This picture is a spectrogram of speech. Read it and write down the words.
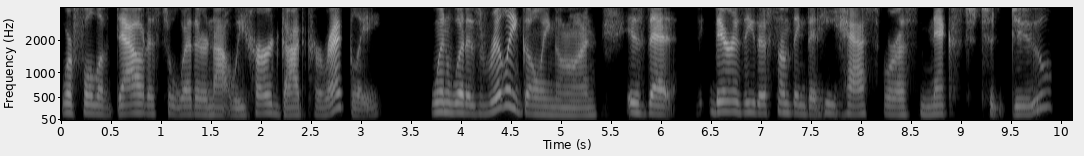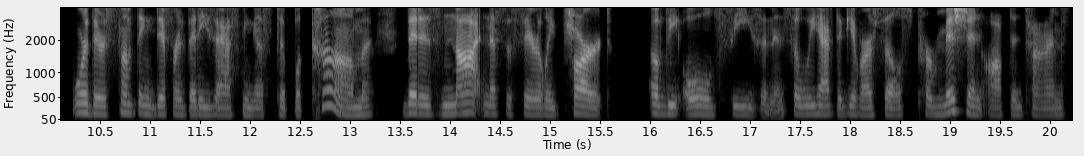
We're full of doubt as to whether or not we heard God correctly. When what is really going on is that there is either something that He has for us next to do, or there's something different that He's asking us to become that is not necessarily part of the old season. And so we have to give ourselves permission oftentimes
